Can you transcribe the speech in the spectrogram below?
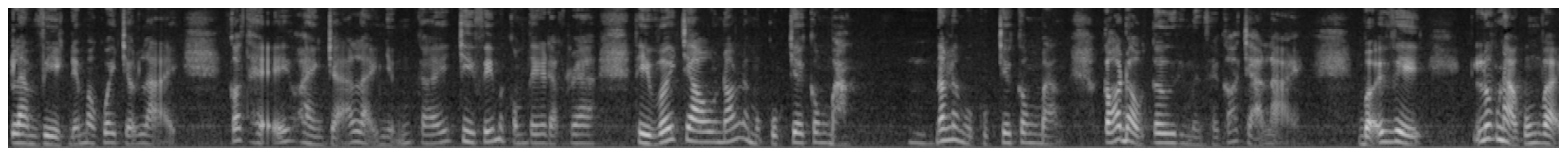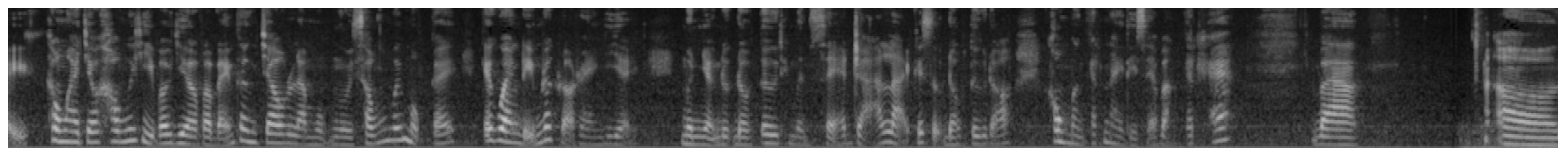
làm việc để mà quay trở lại có thể hoàn trả lại những cái chi phí mà công ty đặt ra. Thì với châu nó là một cuộc chơi công bằng. Ừ. nó là một cuộc chơi công bằng. Có đầu tư thì mình sẽ có trả lại. Bởi vì lúc nào cũng vậy, không ai cho không cái gì bao giờ và bản thân châu là một người sống với một cái cái quan điểm rất rõ ràng như vậy. Mình nhận được đầu tư thì mình sẽ trả lại cái sự đầu tư đó. Không bằng cách này thì sẽ bằng cách khác. Và Ờ,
